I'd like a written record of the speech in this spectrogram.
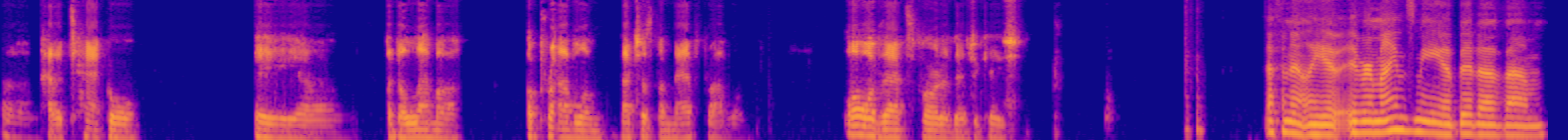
um, how to tackle a, uh, a dilemma, a problem, not just a math problem. All of that's part of education. Definitely. It, it reminds me a bit of um,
